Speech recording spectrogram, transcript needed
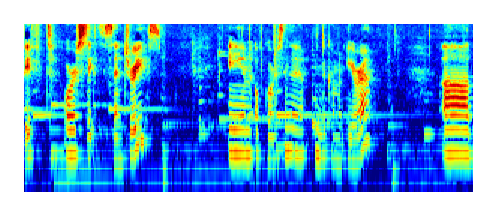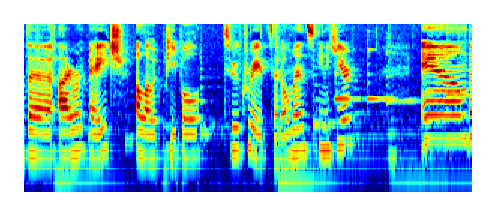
5th or 6th centuries. And of course, in the, in the Common Era. Uh, the Iron Age allowed people to create settlements in here. And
